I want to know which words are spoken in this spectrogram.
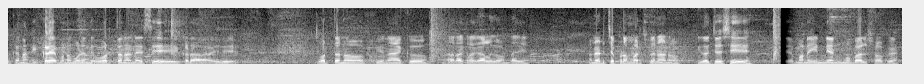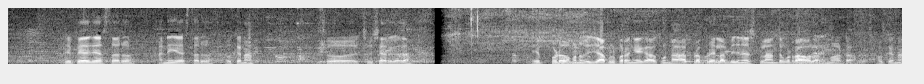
ఓకేనా? ఇక్కడే మనం కూడా వర్తన్ అనేసి ఇక్కడ ఇది వర్తను ఫినాక్ రకరకాలుగా ఉంటాయి. అన్నట్టు చెప్పడం మర్చిపోయినాను. ఇది వచ్చేసి మన ఇండియన్ మొబైల్ షాపే. రిపేర్ చేస్తారు అన్నీ చేస్తారు. ఓకేనా? సో చూశారు కదా? ఎప్పుడు మనకు జాబుల పరంగా కాకుండా అప్పుడప్పుడు ఇలా బిజినెస్ ప్లాన్తో కూడా రావాలన్నమాట. ఓకేనా?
